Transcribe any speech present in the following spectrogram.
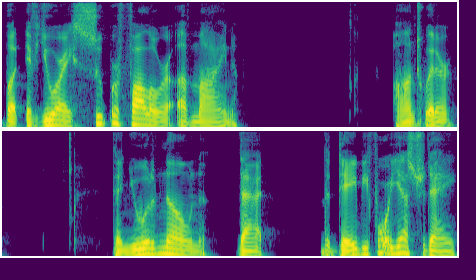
But if you are a super follower of mine on Twitter, then you would have known that the day before yesterday,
